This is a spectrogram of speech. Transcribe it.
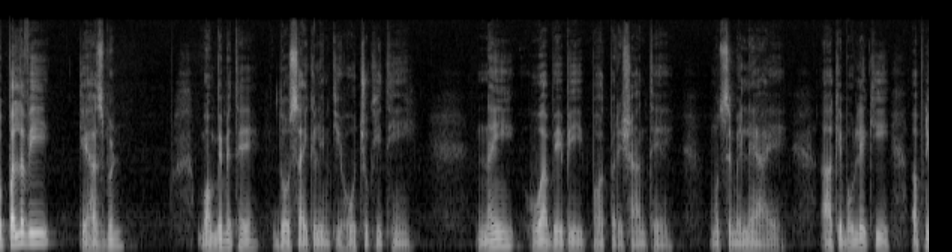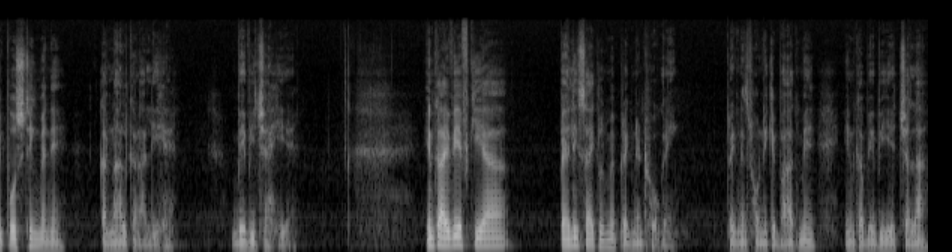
तो पल्लवी के हस्बैंड बॉम्बे में थे, दो साइकिल इनकी हो चुकी थी। नई हुआ बेबी बहुत परेशान थे, मुझसे मिलने आए। आके बोले कि अपनी पोस्टिंग मैंने करनाल करा ली है, बेबी चाहिए। इनका आईवीएफ किया, पहली साइकिल में प्रेग्नेंट हो गई। प्रेग्नेंट होने के बाद में इनका बेबी ये चला।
